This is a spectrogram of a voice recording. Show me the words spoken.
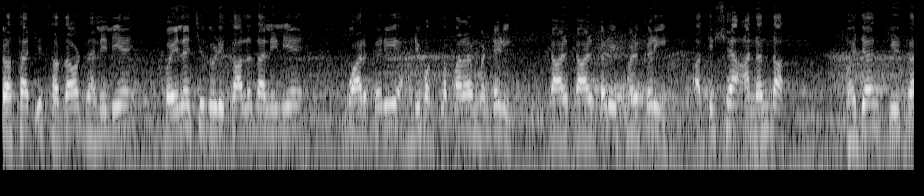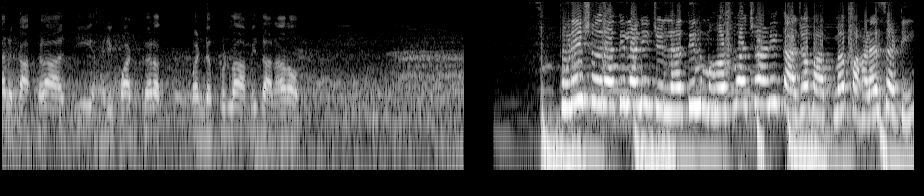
रथाची सजावट झालेली आहे बैलाची जोडी कालच आलेली आहे. वारकरी हरिभक्तपारायण मंडळी टाळ टाळकरी फळकरी अतिशय आनंदात भजन कीर्तन काकडा आरती हरिपाठ करत पंढरपूरला आम्ही जाणार आहोत. पुणे शहरातील आणि जिल्ह्यातील महत्त्वाच्या आणि ताज्या बातम्या पाहण्यासाठी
